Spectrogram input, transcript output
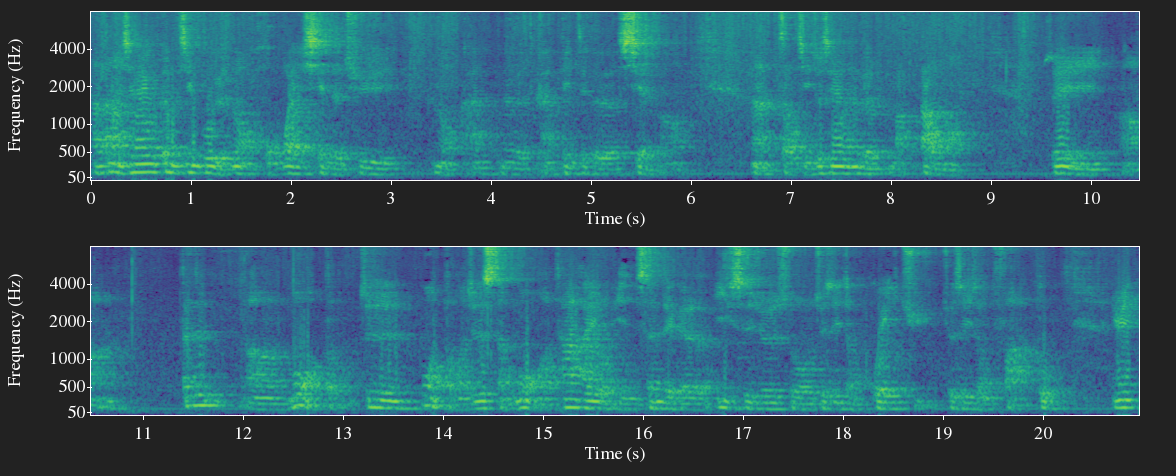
那当然现在又更进步，有那种红外线的去那种看那个看病这个线哦。那早期就是用那个马刀哦。所以啊、但是呃，墨斗就是墨斗啊，就是神墨啊，它还有引申的一个意思，就是说，就是一种规矩，就是一种法度，因为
